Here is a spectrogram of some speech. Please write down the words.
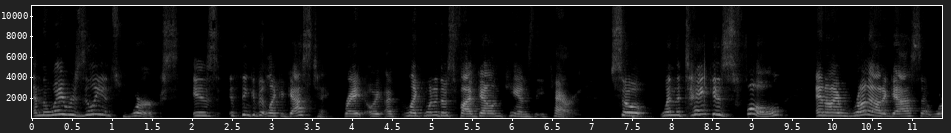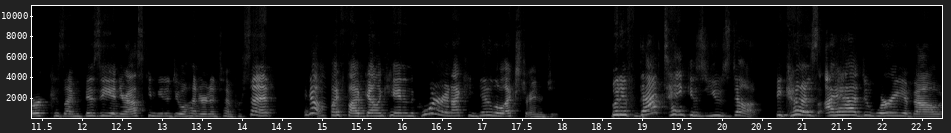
And the way resilience works is think of it like a gas tank, right? Uh, like one of those five gallon cans that you carry. So when the tank is full and I run out of gas at work because I'm busy and you're asking me to do 110%, I got my five gallon can in the corner and I can get a little extra energy. But if that tank is used up because I had to worry about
